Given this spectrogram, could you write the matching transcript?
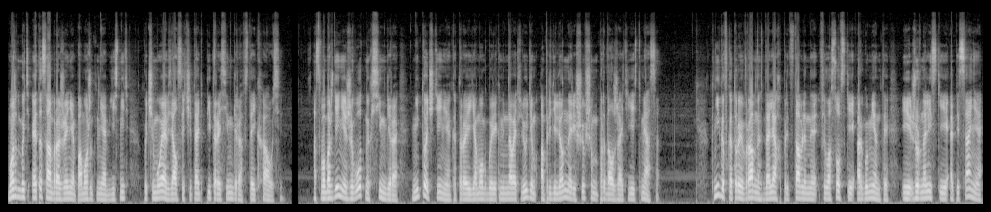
Может быть, это соображение поможет мне объяснить, почему я взялся читать Питера Сингера в Стейкхаусе. Освобождение животных Сингера не то чтение, которое я мог бы рекомендовать людям, определенно решившим продолжать есть мясо. Книга, в которой в равных долях представлены философские аргументы и журналистские описания,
